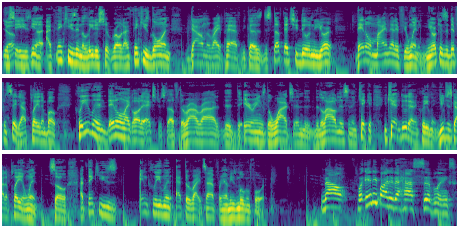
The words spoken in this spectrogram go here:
You Yep. see he's, you know, I think he's in the leadership road. I think he's going down the right path because the stuff that you do in New York, they don't mind that if you're winning. New York is a different city. I've played in both. Cleveland, they don't like all the extra stuff, the rah rah, the, the earrings, the watch, and the, the loudness and the kicking. You can't do that in Cleveland. You just got to play and win. So I think he's in Cleveland at the right time for him. He's moving forward. Now, for anybody that has siblings,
